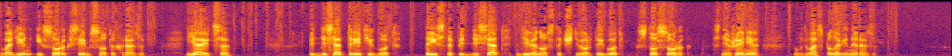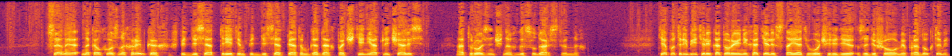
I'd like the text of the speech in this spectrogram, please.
в 1,47 раза. Яйца. 53 год – 350, 94 год – 140. Снижение в 2,5 раза. Цены на колхозных рынках в 53-55 годах почти не отличались от розничных государственных. Те потребители, которые не хотели стоять в очереди за дешевыми продуктами,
